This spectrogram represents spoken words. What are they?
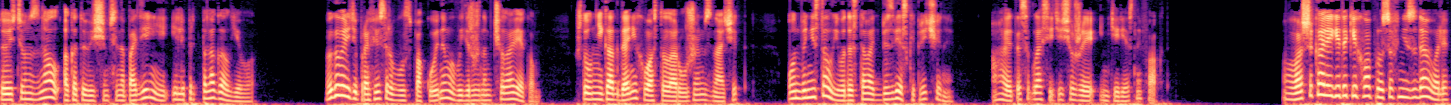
То есть он знал о готовящемся нападении или предполагал его. Вы говорите, профессор был спокойным и выдержанным человеком, что он никогда не хвастал оружием, значит, он бы не стал его доставать без веской причины. А это, согласитесь, уже интересный факт. «Ваши коллеги таких вопросов не задавали»,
